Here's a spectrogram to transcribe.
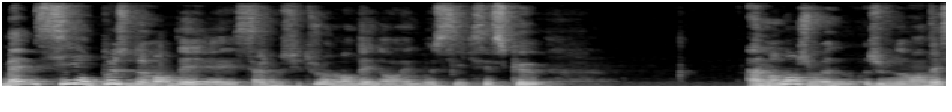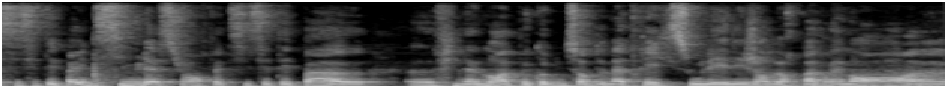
Même si on peut se demander, et ça je me suis toujours demandé dans Rainbow Six, est-ce que à un moment je me, je me demandais si c'était pas une simulation en fait, si c'était pas euh, euh, finalement un peu comme une sorte de Matrix où les, les gens meurent pas vraiment, euh,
